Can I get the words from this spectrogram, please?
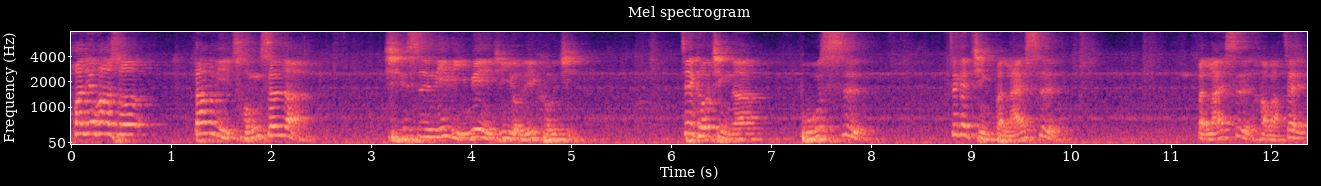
换句话说，当你重生了，其实你里面已经有了一口井。这口井呢，不是。这个井本来是，本来是好吧，在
